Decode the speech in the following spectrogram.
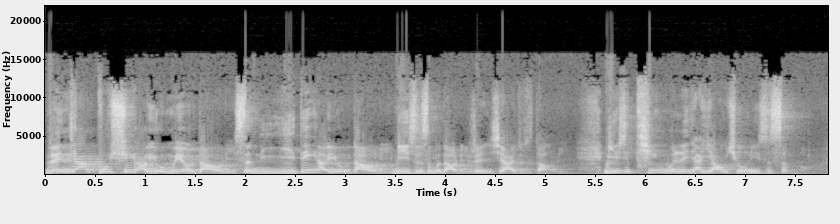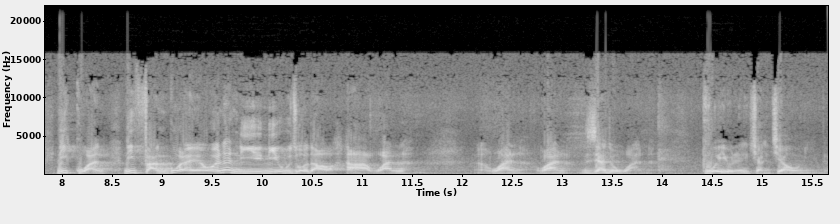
人家不需要有没有道理，是你一定要有道理。你是什么道理？忍下就是道理。你是听闻人家要求你是什么？你管你反过来要问，那你你有没有做到啊？啊完了，完了完了，那这样就完了，不会有人想教你的，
